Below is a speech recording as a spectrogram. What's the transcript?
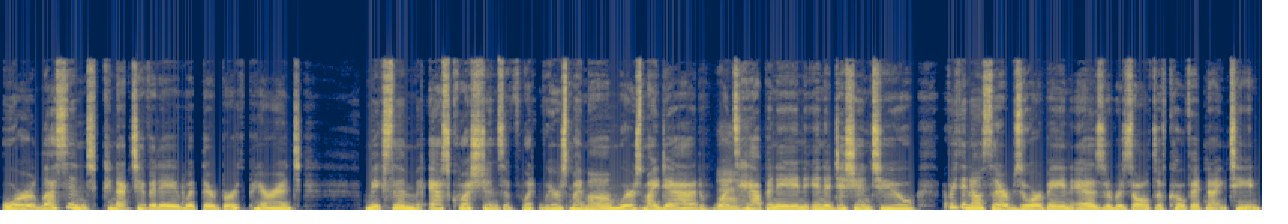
or lessened connectivity with their birth parent makes them ask questions of what where's my mom where's my dad what's mm. happening in addition to everything else they're absorbing as a result of covid-19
